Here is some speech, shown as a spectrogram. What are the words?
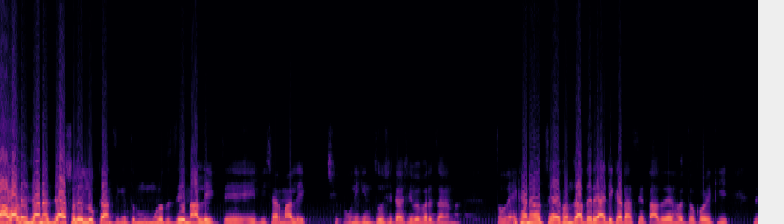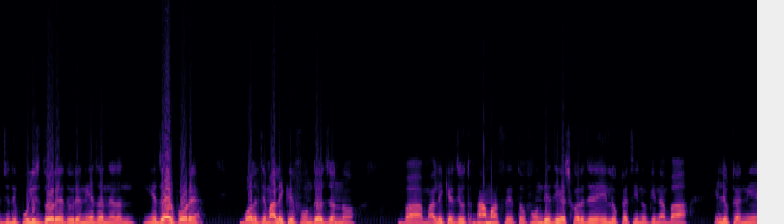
দালালই জানে যে আসলে লোকটা আনছে, কিন্তু মূলত যে মালিক, যে এই ভিসার মালিক উনি কিন্তু সেটা সে ব্যাপারে জানে না। তো এখানে হচ্ছে এখন যাদের আইডি কার্ড আছে, তাদের হয়তো করে কি যদি পুলিশ ধরে ধরে নিয়ে যায়, নিয়ে যাওয়ার পরে বলে যে মালিকের ফোন দেওয়ার জন্য বা মালিকের যেহেতু নাম আছে, তো ফোন দিয়ে জিজ্ঞেস করে যে এই লোকটা চিনো কিনা বা এই লোকটা নিয়ে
